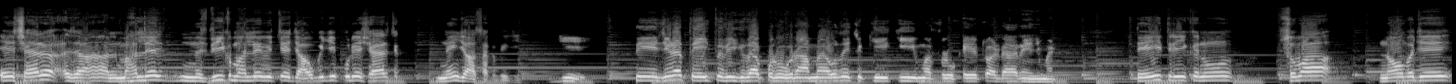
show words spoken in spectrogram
ਇਹ ਸ਼ਹਿਰ ਮਹੱਲੇ ਨਜ਼ਦੀਕ ਮਹੱਲੇ ਵਿੱਚ ਜਾਊਗੀ ਜੀ। ਪੂਰੇ ਸ਼ਹਿਰ 'ਚ ਨਹੀਂ ਜਾ ਸਕਦੀ ਜੀ। ਜੀ। ਤੇ ਜਿਹੜਾ 23 ਤਰੀਕ ਦਾ ਪ੍ਰੋਗਰਾਮ ਹੈ ਉਹਦੇ ਚ ਕੀ ਕੀ ਮਤਲਬ ਕਿ ਤੁਹਾਡਾ ਅਰੇਂਜਮੈਂਟ 23 ਤਰੀਕ ਨੂੰ ਸਵੇਰ 9 ਵਜੇ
